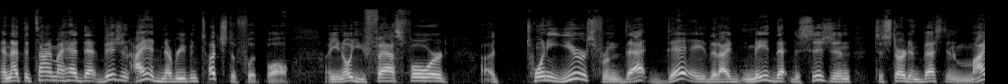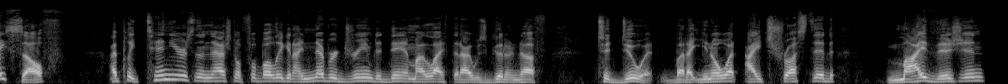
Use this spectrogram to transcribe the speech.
And at the time I had that vision, I had never even touched a football. Uh, you know, you fast forward uh, 20 years from that day that I made that decision to start investing in myself. I played 10 years in the National Football League and I never dreamed a day in my life that I was good enough to do it. But I, you know what? I trusted my vision.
